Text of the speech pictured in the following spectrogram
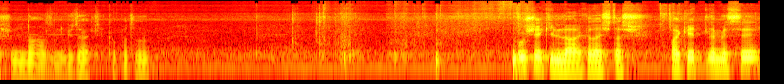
Şunun ağzını güzelce kapatalım. Bu şekilde arkadaşlar. Paketlemesi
